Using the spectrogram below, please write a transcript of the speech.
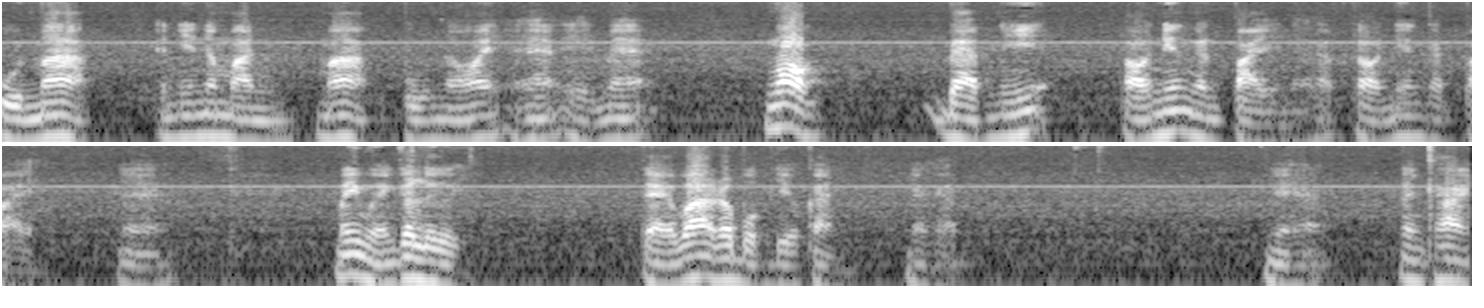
ปูนมาก อันนี้น้ำมันมากปูนน้อยนะฮะเห็นไหมงอกแบบนี้ต่อเนื่องกันไปนะครับ ต่อเนื่องกันไป ไม่เหมือนกันเลย แต่ว่าระบบเดียวกันนะครับเนี่ยฮะด้านข้าง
